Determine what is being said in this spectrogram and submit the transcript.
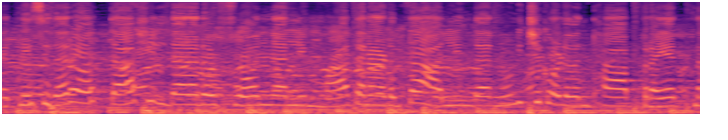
ಯತ್ನಿಸಿದರು ತಹಶೀಲ್ದಾರರು ಫೋನ್ನಲ್ಲಿ ಮಾತನಾಡುತ್ತಾ ಅಲ್ಲಿಂದ ನುಣುಚಿಕೊಳ್ಳುವಂತಹ ಪ್ರಯತ್ನ.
